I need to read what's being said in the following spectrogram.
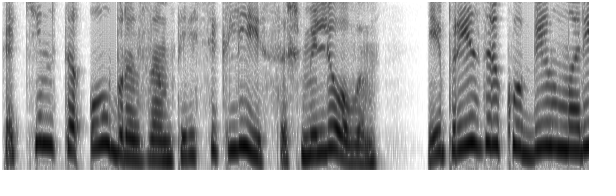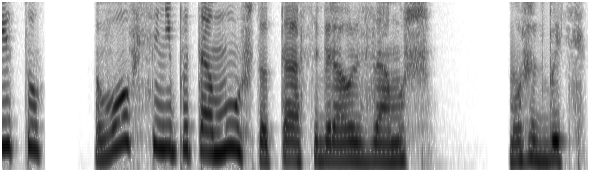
каким-то образом пересеклись со Шмелевым, и призрак убил Мариту вовсе не потому, что та собиралась замуж. Может быть,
